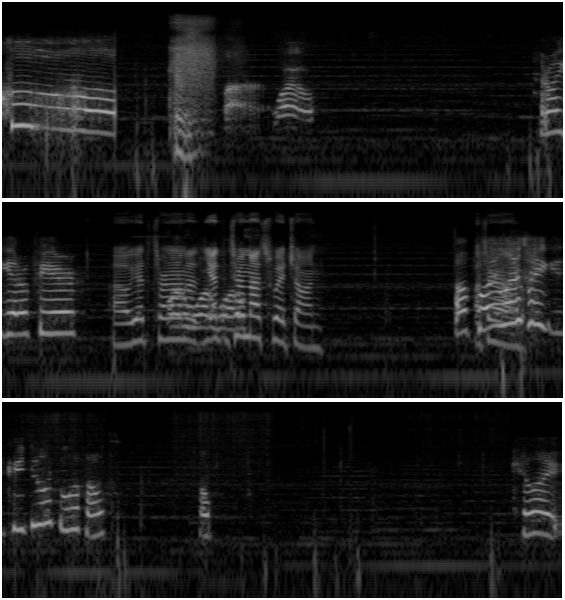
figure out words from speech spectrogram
Cool. Wow. How do I get up here? Oh, you have to turn Wow, on that. wow, You have to turn that switch on. Oh, turn it on. playlist. Hey, can you do like a little health? Oh. Can I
